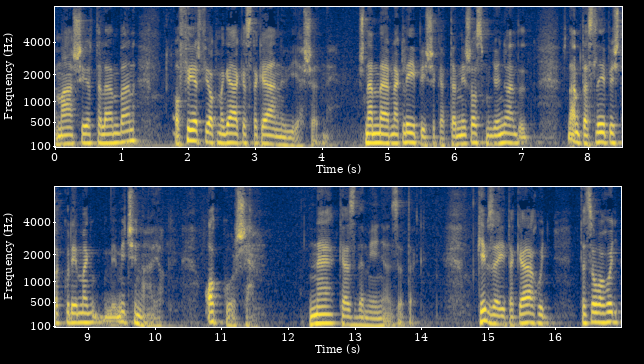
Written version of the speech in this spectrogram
más értelemben, a férfiak meg elkezdtek elnőiesedni. És nem mernek lépéseket tenni, és azt mondja, hogy nem tesz lépést, akkor én meg mit csináljak? Akkor sem. Ne kezdeményezzetek. Képzeljétek el, hogy te szóval, hogy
